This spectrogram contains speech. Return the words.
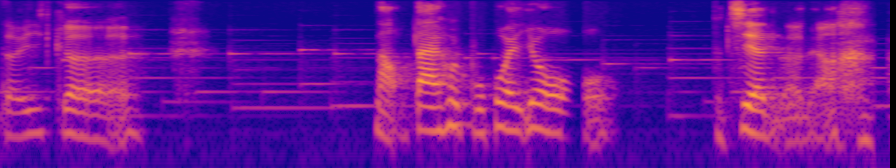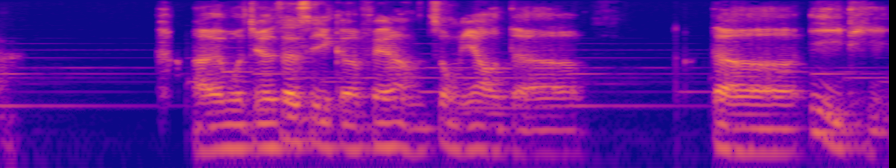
的一个脑袋会不会又不见了？这样？呃，我觉得这是一个非常重要的的议题，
